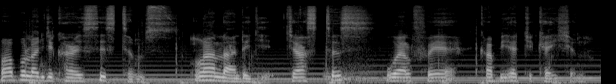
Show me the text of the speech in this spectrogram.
babulanjikari systems ngalandiji justice welfare kabi education.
